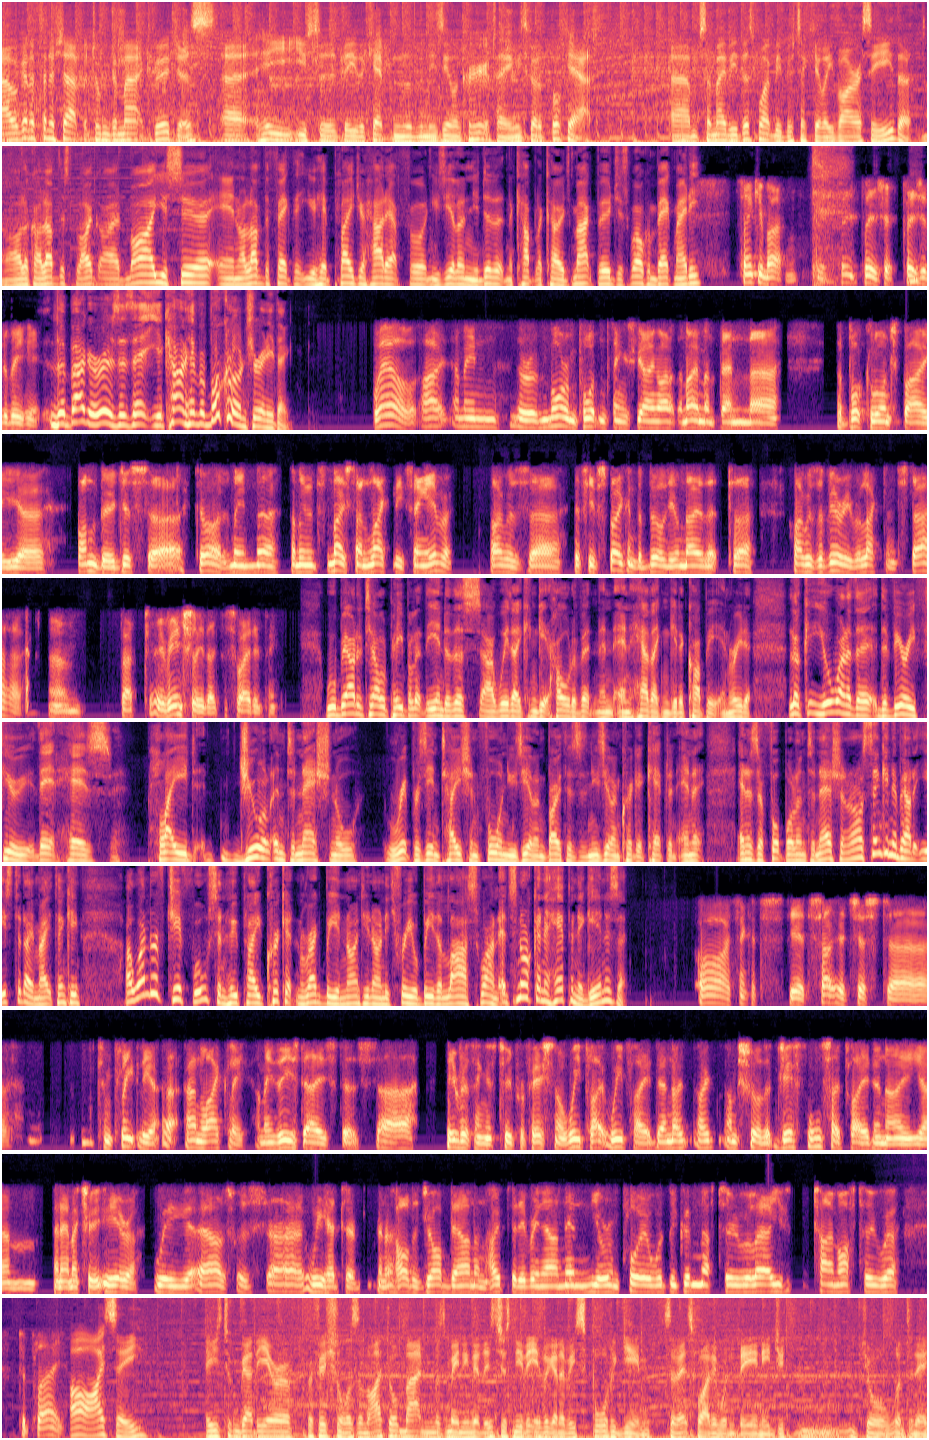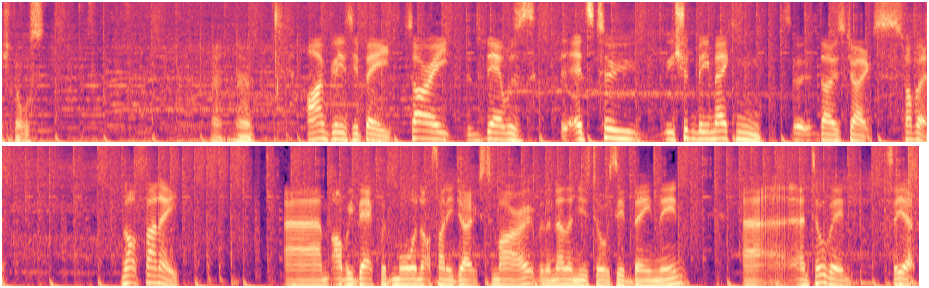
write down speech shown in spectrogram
Uh, we're going to finish up by talking to Mark Burgess. Uh, he used to be the captain of the New Zealand cricket team. He's got a book out. Um, so maybe this won't be particularly virusy either. Oh, look, I love this bloke. I admire you, sir, and I love the fact that you have played your heart out for New Zealand. You did it in a couple of codes. Mark Burgess, welcome back, matey. Thank you, Martin. pleasure, pleasure to be here. The bugger is, is that you can't have a book launch or anything. Well, I, I mean, there are more important things going on at the moment than uh, a book launch by uh, on Burgess, uh, God, I mean, uh, I mean, it's the most unlikely thing ever. I was, uh, if you've spoken to Bill, you'll know that uh, I was a very reluctant starter, um, but eventually they persuaded me. We'll be able to tell people at the end of this uh, where they can get hold of it and, and how they can get a copy and read it. Look, you're one of the, the very few that has played dual international representation for New Zealand, both as a New Zealand cricket captain and, and as a football international. And I was thinking about it yesterday, mate, thinking, I wonder if Jeff Wilson, who played cricket and rugby in 1993, will be the last one. It's not going to happen again, is it? Oh, I think it's yeah, it's so it's just uh, completely uh, unlikely. I mean, these days there's uh, everything is too professional. We play, we played, and I, am sure that Jeff also played in a um, an amateur era. We ours was uh, we had to you know, hold a job down and hope that every now and then your employer would be good enough to allow you time off to uh, to play. Oh, I see. He's talking about the era of professionalism. I thought Martin was meaning that there's just never ever going to be sport again, so that's why there wouldn't be any dual internationals. Uh, uh. I'm Glenn ZB. Sorry, that was. It's too. You shouldn't be making those jokes. Stop it. Not funny. Um, I'll be back with more not funny jokes tomorrow with another News Talk Z Bean then. Uh, until then, see ya.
